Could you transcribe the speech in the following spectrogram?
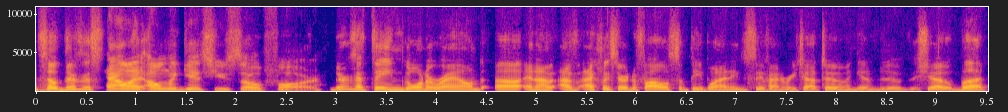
so there's this talent only gets you so far. there's a theme going around, uh, and I, I've actually started to follow some people, and I need to see if I can reach out to them and get them to do the show. But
